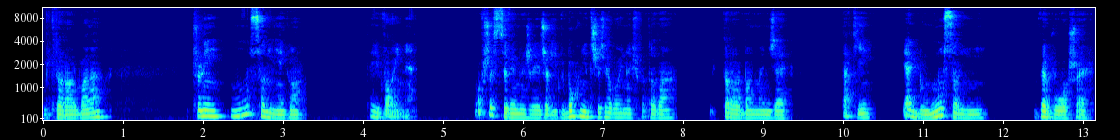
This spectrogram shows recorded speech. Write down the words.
Viktora Orbana, czyli Mussoliniego tej wojny. Bo wszyscy wiemy, że jeżeli wybuchnie trzecia wojna światowa, Viktor Orban będzie taki, jak był Mussolini we Włoszech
